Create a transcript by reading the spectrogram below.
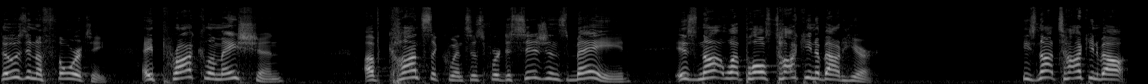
those in authority, a proclamation of consequences for decisions made is not what Paul's talking about here. He's not talking about,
